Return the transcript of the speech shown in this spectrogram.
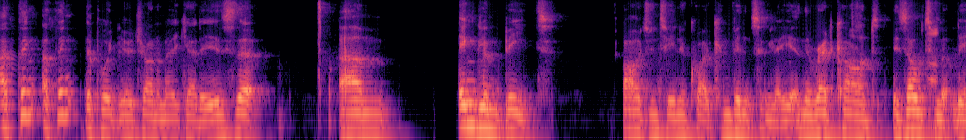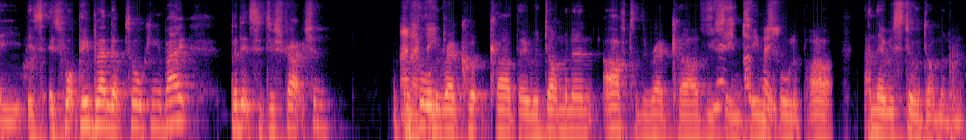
I think I think the point you're trying to make, Eddie, is that um, England beat Argentina quite convincingly, and the red card is ultimately is, is what people end up talking about, but it's a distraction. Before think- the red card, they were dominant. After the red card, you've Yeah, seen teams okay. fall apart, and they were still dominant.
